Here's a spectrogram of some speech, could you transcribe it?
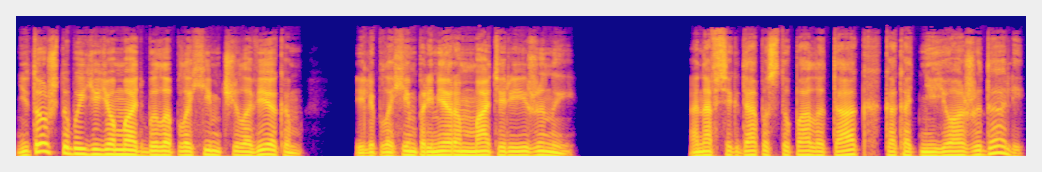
Не то чтобы ее мать была плохим человеком или плохим примером матери и жены. Она всегда поступала так, как от нее ожидали.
